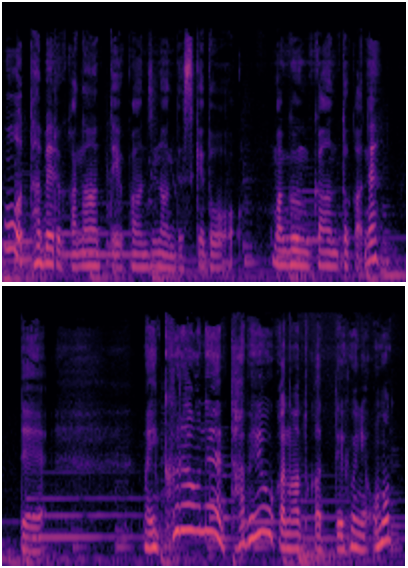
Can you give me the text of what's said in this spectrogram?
を食べるかなっていう感じなんですけど、まあ、軍艦とかね。で、まあ、イクラをね食べようかなとかっていうふうに思って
